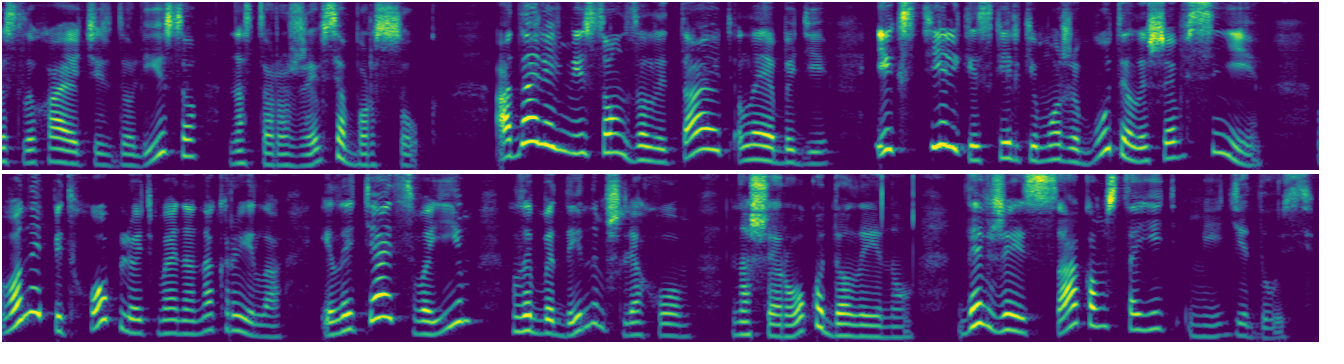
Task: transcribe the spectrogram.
прислухаючись до лісу, насторожився борсук. А далі в мій сон залітають лебеді, їх стільки, скільки може бути лише в сні. Вони підхоплюють мене на крила і летять своїм глибединним шляхом на широку долину, де вже із саком стоїть мій дідусь.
